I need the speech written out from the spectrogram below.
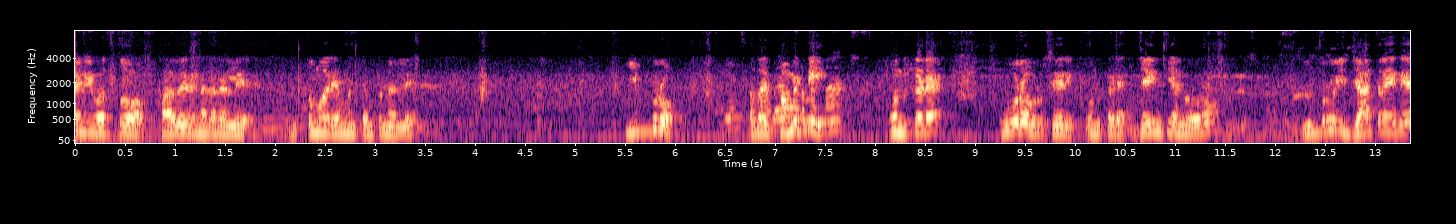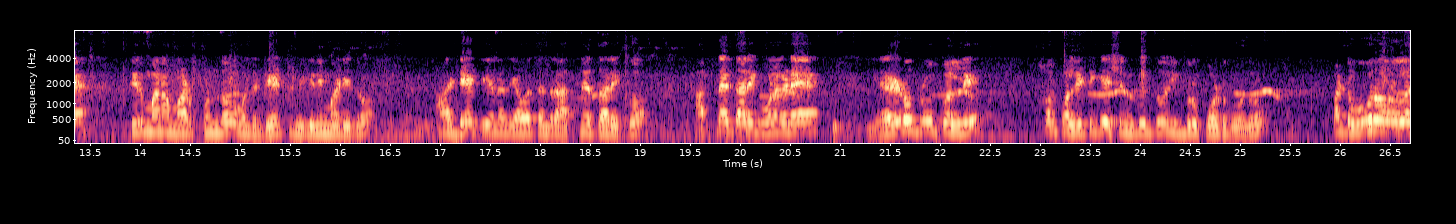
ಏನಿವತ್ತು ಕಾವೇರಿ ನಗರಲ್ಲಿ ಮುತ್ತುಮಾರಿಯಮ್ಮನ ಟೆಂಪಲ್ನಲ್ಲಿ ಇಬ್ಬರು ಅದರ ಕಮಿಟಿ ಒಂದು ಕಡೆ, ಊರವರು ಸೇರಿ ಒಂದು ಕಡೆ, ಜಯಂತಿ ಅನ್ನೋರು ಇಬ್ಬರು ಈ ಜಾತ್ರೆಗೆ ತೀರ್ಮಾನ ಮಾಡಿಕೊಂಡು ಒಂದು ಡೇಟ್ ನಿಗದಿ ಮಾಡಿದರು. ಆ ಡೇಟ್ ಏನಂದ್ರೆ ಯಾವತ್ತಂದ್ರೆ ಹತ್ತನೇ ತಾರೀಕು. ಹತ್ತನೇ ತಾರೀಕು ಒಳಗಡೆ ಎರಡು ಗ್ರೂಪಲ್ಲಿ ಸ್ವಲ್ಪ ಲಿಟಿಗೇಷನ್ ಬಿದ್ದು ಇಬ್ಬರು ಕೋರ್ಟ್ಗೆ ಹೋದರು. ಬಟ್ ಊರವರೆಲ್ಲ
